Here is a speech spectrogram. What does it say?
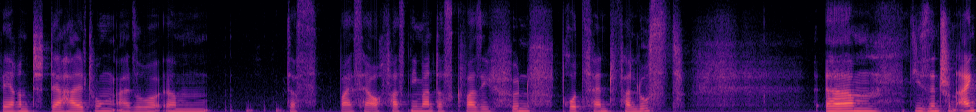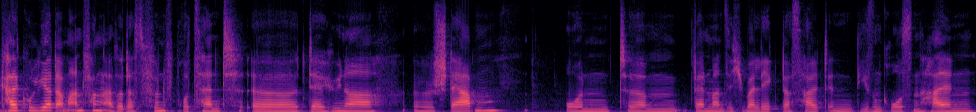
während der Haltung. Also ähm, das weiß ja auch fast niemand, dass quasi 5% Verlust ähm, die sind schon einkalkuliert am Anfang, also dass 5% äh, der Hühner äh, sterben. Und ähm, wenn man sich überlegt, dass halt in diesen großen Hallen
